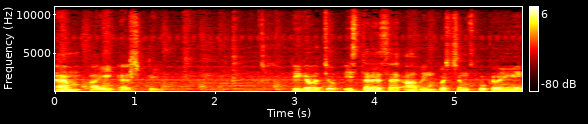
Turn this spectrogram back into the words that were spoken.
MIST. ठीक है बच्चों इस तरह से आप इन क्वेश्चंस को करेंगे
